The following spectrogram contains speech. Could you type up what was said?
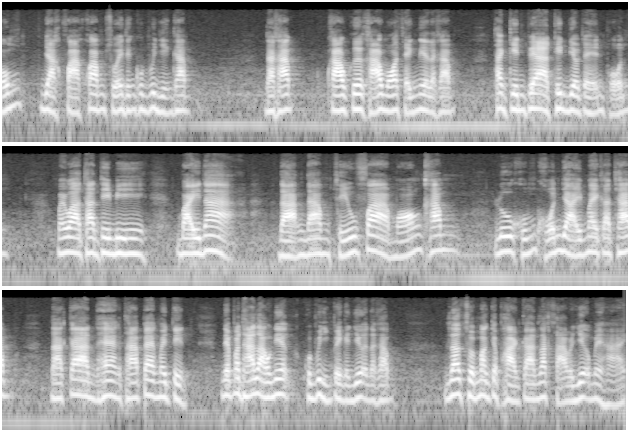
ผมอยากฝากความสวยถึงคุณผู้หญิงครับนะครับข้าวเกลือขาวหมอเสงเนี่ยแหละครับ ถ้ากินเพียงอาทิตย์เดียวจะเห็นผล ไม่ว่าท่านที่มีใบหน้า ด่างดำสิวฝ้าหมองค้ำรูขุมขนใหญ่ไม่กระชับ หน้าก้านแห้งทาแป้งไม่ติดเนี่ยปัญหาเหล่านี้คุณผู้หญิงเป็นกันเยอะนะครับ และส่วนมากจะผ่านการรักษามาเยอะไม่หาย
